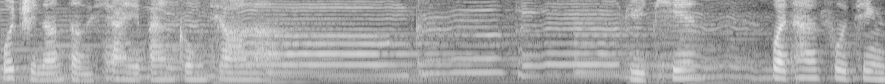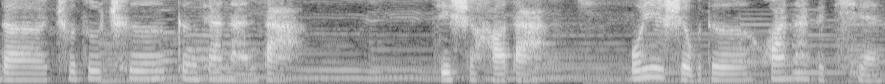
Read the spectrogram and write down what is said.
我只能等下一班公交了。雨天。外滩附近的出租车更加难打，即使好打，我也舍不得花那个钱。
